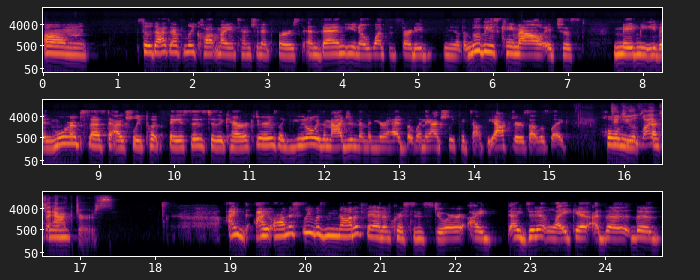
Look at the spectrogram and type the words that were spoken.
Um, so that definitely caught my attention at first. And then, you know, once it started, you know, the movies came out, it just made me even more obsessed to actually put faces to the characters. Like you'd always imagine them in your head, but when they actually picked out the actors, I was like, whole Did you like the actors? I I honestly was not a fan of Kristen Stewart. I I didn't like it. I, the the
